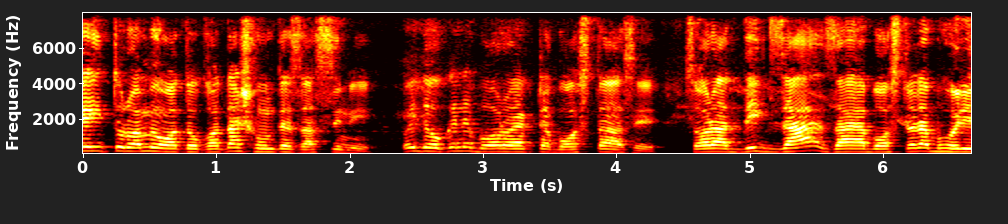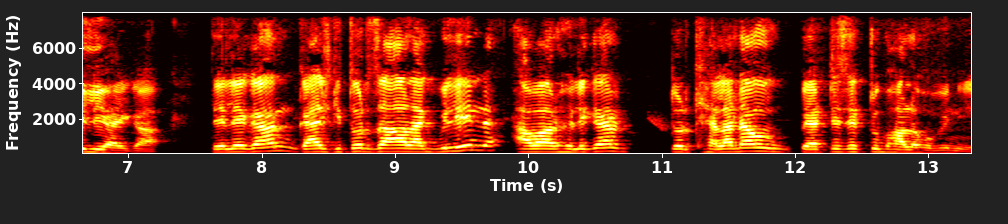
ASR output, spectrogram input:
এই তোর আমি অত কথা শুনতে চাচ্ছি নি ওই দোকানে বড় একটা বস্তা আছে চড়ার দিক যা যা বস্তাটা ভরি লিয়াইগা তেলে গান কাল কি তোর যা লাগবিলিন আবার আর তোর খেলাটাও প্র্যাকটিস একটু ভালো হবে নি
